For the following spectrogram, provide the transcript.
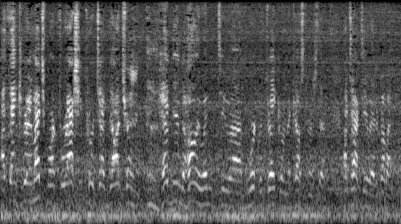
I thank you very much, Mark Ferrasci, ProTech Dog Training, heading into Hollywood to uh, work with Draco and the customers there. I'll talk to you later. Bye-bye.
